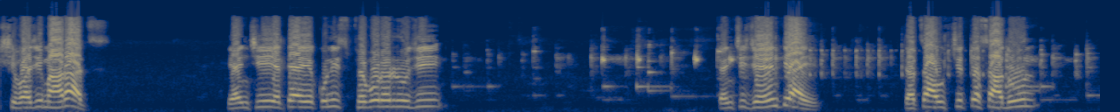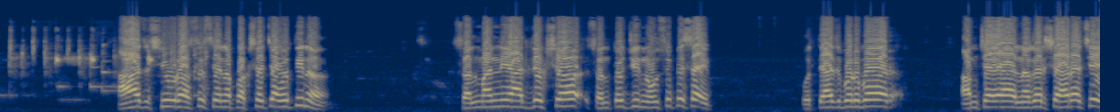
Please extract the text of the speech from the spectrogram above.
शिवाजी महाराज यांची येत्या एकोणीस फेब्रुवारी रोजी त्यांची जयंती आहे. त्याचं औचित्य साधून आज शिवराष्ट्र सेना पक्षाच्या वतीनं सन्माननीय अध्यक्ष संतोषजी नवसुपे साहेब व त्याचबरोबर आमच्या या नगर शहराचे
